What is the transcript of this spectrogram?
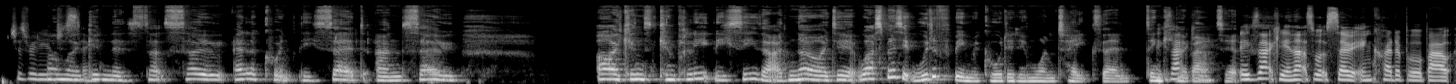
which is really Oh my goodness, that's so eloquently said and so. Oh, I can completely see that. I had no idea. Well, I suppose it would have been recorded in one take then, thinking about it. Exactly. And that's what's so incredible about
